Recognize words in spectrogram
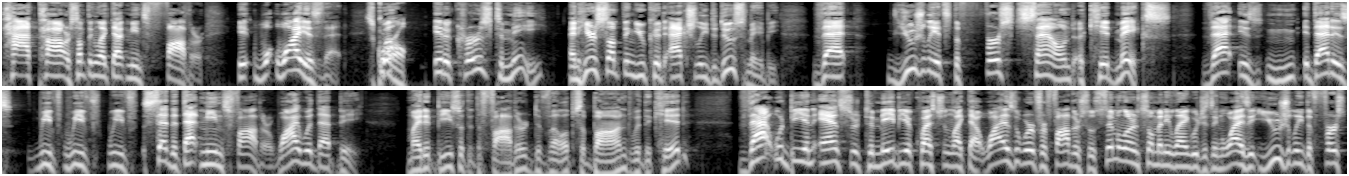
tata or something like that means father? It, wh- why is that? Squirrel. Well, it occurs to me, and here's something you could actually deduce maybe that usually it's the first sound a kid makes. That is that is we've we've we've said that that means father. Why would that be? Might it be so that the father develops a bond with the kid? That would be an answer to maybe a question like that. Why is the word for father so similar in so many languages, and why is it usually the first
